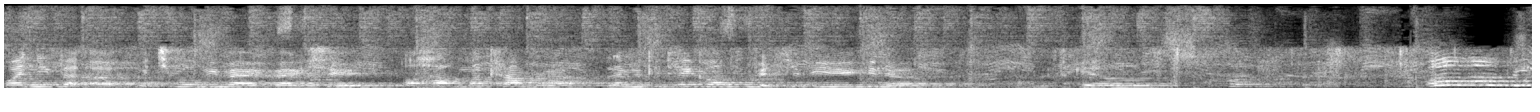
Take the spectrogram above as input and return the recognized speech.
when you're better, which will be very very soon, I'll have my camera and then we can take off a picture of you, you know, having skills. Oh, I'll be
